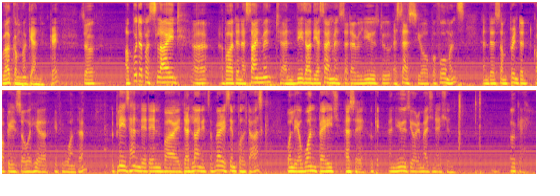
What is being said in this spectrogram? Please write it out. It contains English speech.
welcome again. Okay, so I'll put up a slide uh, about an assignment, and these are the assignments that I will use to assess your performance. And there's some printed copies over here if you want them. And please hand it in by deadline. It's a very simple task, only a one-page essay. Okay, and use your imagination. Okay.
